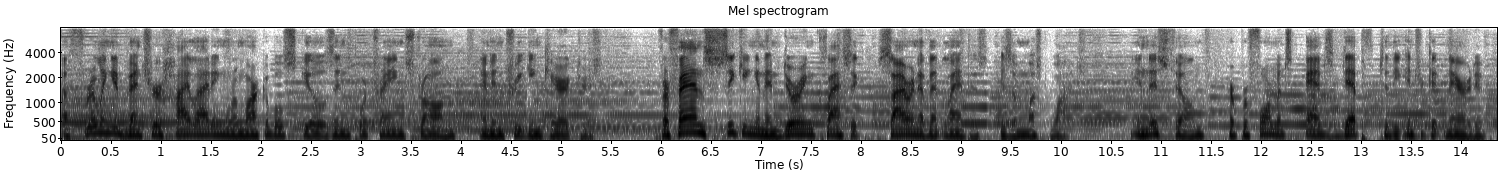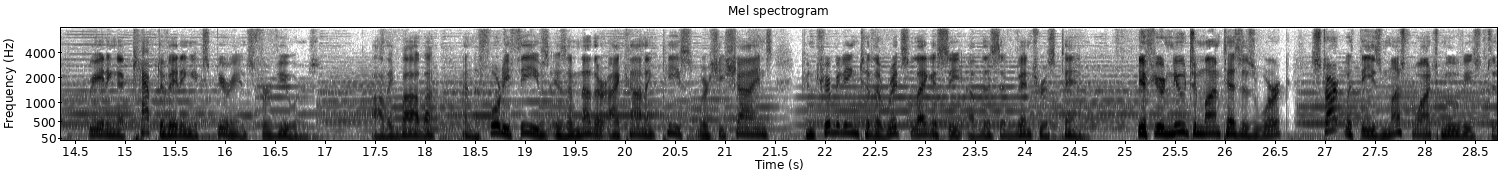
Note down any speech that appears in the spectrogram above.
a thrilling adventure highlighting remarkable skills in portraying strong and intriguing characters. For fans seeking an enduring classic, Siren of Atlantis is a must-watch. In this film, her performance adds depth to the intricate narrative, creating a captivating experience for viewers. Ali Baba and the Forty Thieves is another iconic piece where she shines, contributing to the rich legacy of this adventurous tale. If you're new to Montez's work, start with these must-watch movies to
